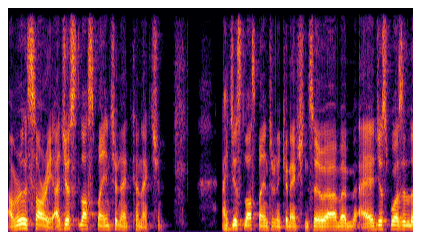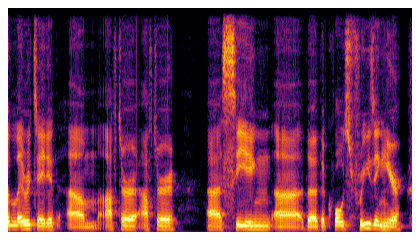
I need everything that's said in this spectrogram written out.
I'm really sorry. I just lost my internet connection. I just lost my internet connection, so um, I just was a little irritated um, after after uh, seeing uh, the the quotes freezing here.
